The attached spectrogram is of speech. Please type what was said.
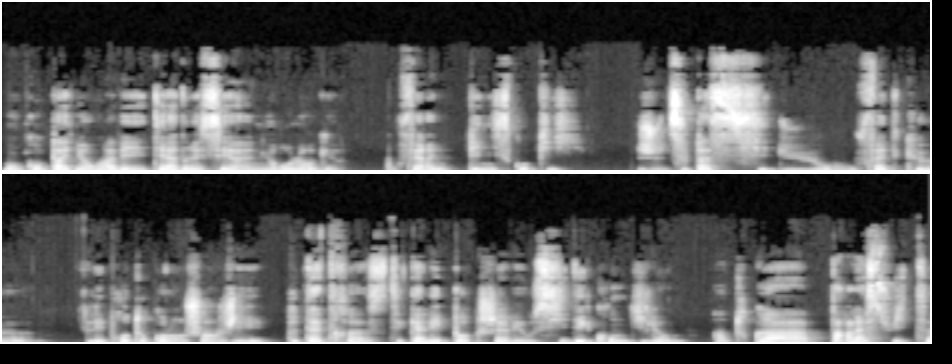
mon compagnon avait été adressé à un urologue pour faire une péniscopie. Je ne sais pas si c'est dû au fait que les protocoles ont changé. Peut-être euh, c'était qu'à l'époque j'avais aussi des condylomes. En tout cas, par la suite,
